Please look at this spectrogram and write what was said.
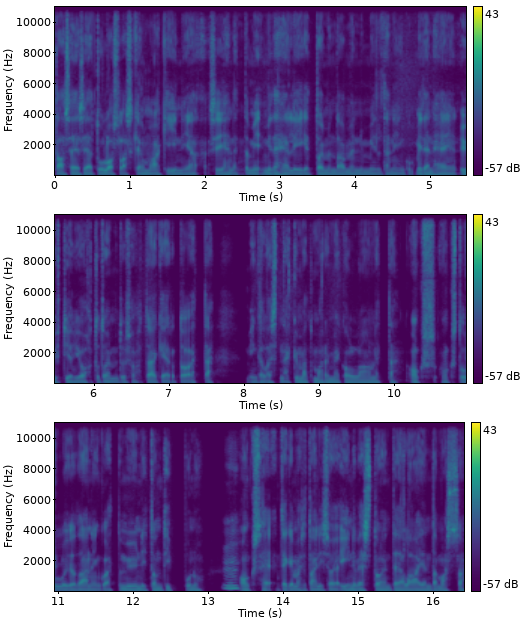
taseeseen ja tuloslaskelmaa kiinni ja siihen, että mi, miten heidän liiketoiminta on mennyt, miltä, niinku, miten heidän yhtiön johto, toimitusjohtaja kertoo, että minkälaiset näkymät Marimekolla on, että onko tullut jotain, niinku, että myynnit on tippunut, Mm. onko he tekemässä jotain isoja investointeja laajentamassa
